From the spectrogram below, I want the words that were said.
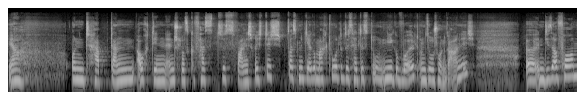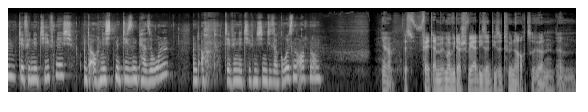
ja, und habe dann auch den Entschluss gefasst, das war nicht richtig, was mit dir gemacht wurde. Das hättest du nie gewollt und so schon gar nicht. Äh, in dieser Form definitiv nicht und auch nicht mit diesen Personen und auch definitiv nicht in dieser Größenordnung. Ja, das fällt einem immer wieder schwer, diese, diese Töne auch zu hören. Ähm,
